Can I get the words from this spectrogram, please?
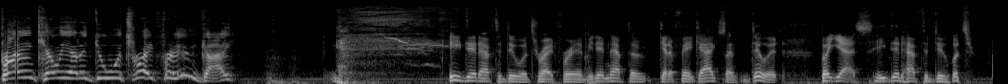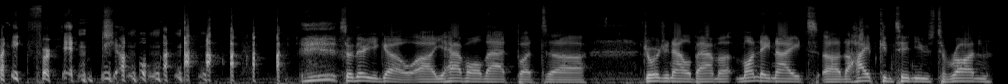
Brian Kelly had to do what's right for him, guy. he did have to do what's right for him. He didn't have to get a fake accent to do it, but yes, he did have to do what's right for him, Joe. so there you go. Uh, you have all that, but uh, Georgia and Alabama Monday night. Uh, the hype continues to run.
